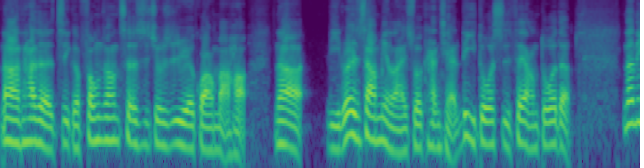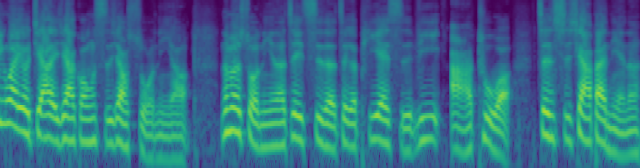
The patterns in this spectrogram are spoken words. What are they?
那它的这个封装测试就是日月光嘛哈。那理论上面来说，看起来利多是非常多的。那另外又加了一家公司叫索尼哦。那么索尼呢，这次的这个 PSVR Two 哦，正式下半年呢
